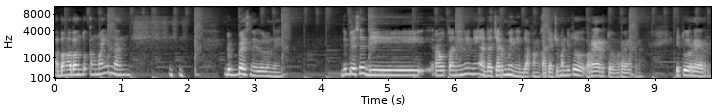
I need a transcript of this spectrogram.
abang-abang tukang mainan. The best nih dulu nih dia biasa di rautan ini nih ada cermin nih belakang kaca. Cuman itu rare tuh rare. Itu rare.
